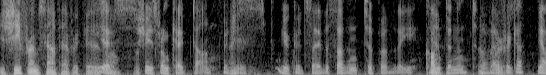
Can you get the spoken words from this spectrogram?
Is she from South Africa as well? yes, Okay. she's from Cape Town, which I see. is, you could say, the southern tip of the continent of of. Africa. Yeah.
